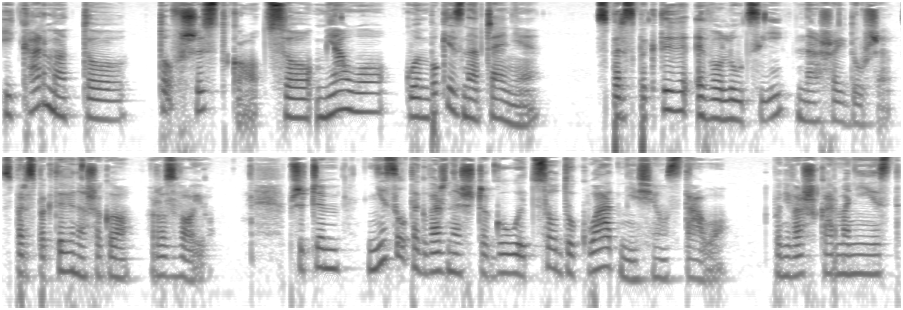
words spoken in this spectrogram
I karma to to wszystko, co miało głębokie znaczenie z perspektywy ewolucji naszej duszy, z perspektywy naszego rozwoju. Przy czym nie są tak ważne szczegóły, co dokładnie się stało, ponieważ karma nie jest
